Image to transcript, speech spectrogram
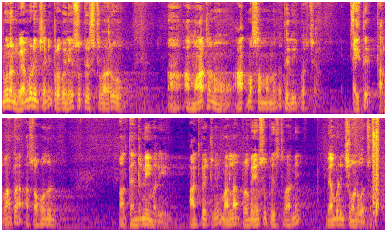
నువ్వు నన్ను వెంబడించని ప్రభు యేసుక్రీస్తు వారు ఆ- మాటను ఆత్మ సంబంధంగా తెలియపరిచారు. అయితే తర్వాత ఆ సహోదరుడు వాళ్ళ తండ్రిని మరి పెట్టుకుని మళ్ళా ప్రభు యేసుక్రీస్తు వారిని వెంబడించి ఉండవచ్చు.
